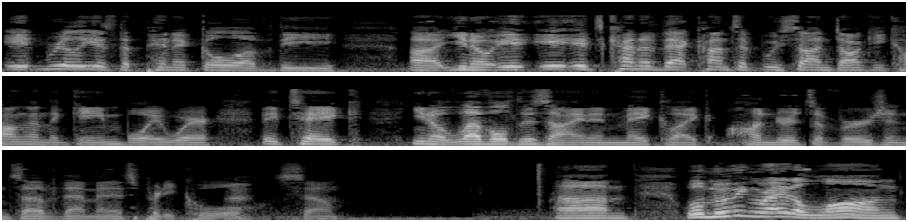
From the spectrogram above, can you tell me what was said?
it really is the pinnacle of the. Uh, you know, it, it, it's kind of that concept we saw in Donkey Kong on the Game Boy, where they take you know level design and make like hundreds of versions of them, and it's pretty cool. So. Um, well, moving right along,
